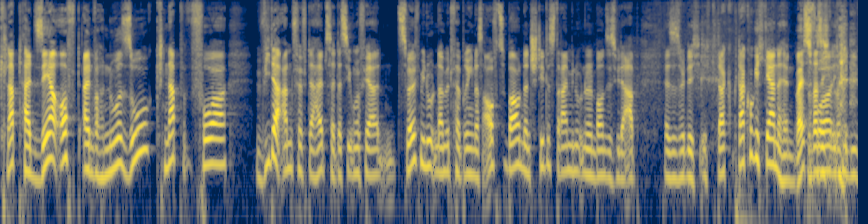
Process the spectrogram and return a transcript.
klappt halt sehr oft einfach nur so knapp vor Wiederanpfiff der Halbzeit, dass sie ungefähr zwölf Minuten damit verbringen, das aufzubauen. Dann steht es drei Minuten und dann bauen sie es wieder ab. Es ist wirklich, ich, da, da gucke ich gerne hin. Weißt du, was ich- ich mir die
